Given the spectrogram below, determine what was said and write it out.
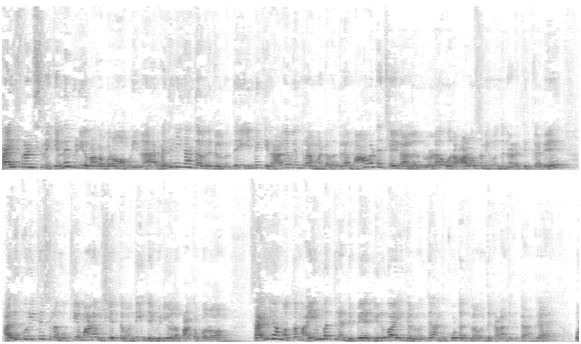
Hi friends இன்னைக்கு என்ன video பார்க்க போறோம் அப்படின்னா ரஜினிகாந்த் அவர்கள் வந்து இன்னைக்கு ராகவேந்திரா மண்டபத்துல மாவட்ட செயலாளர்களோட ஒரு ஆலோசனை வந்து நடத்திருக்காரு. அது குறித்து சில முக்கியமான விஷயத்தை வந்து இந்த வீடியோல பார்க்க போறோம். சரியா மொத்தம் ஐம்பத்தி ரெண்டு பேர் நிர்வாகிகள் வந்து அந்த கூட்டத்துல வந்து கலந்துகிட்டாங்க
